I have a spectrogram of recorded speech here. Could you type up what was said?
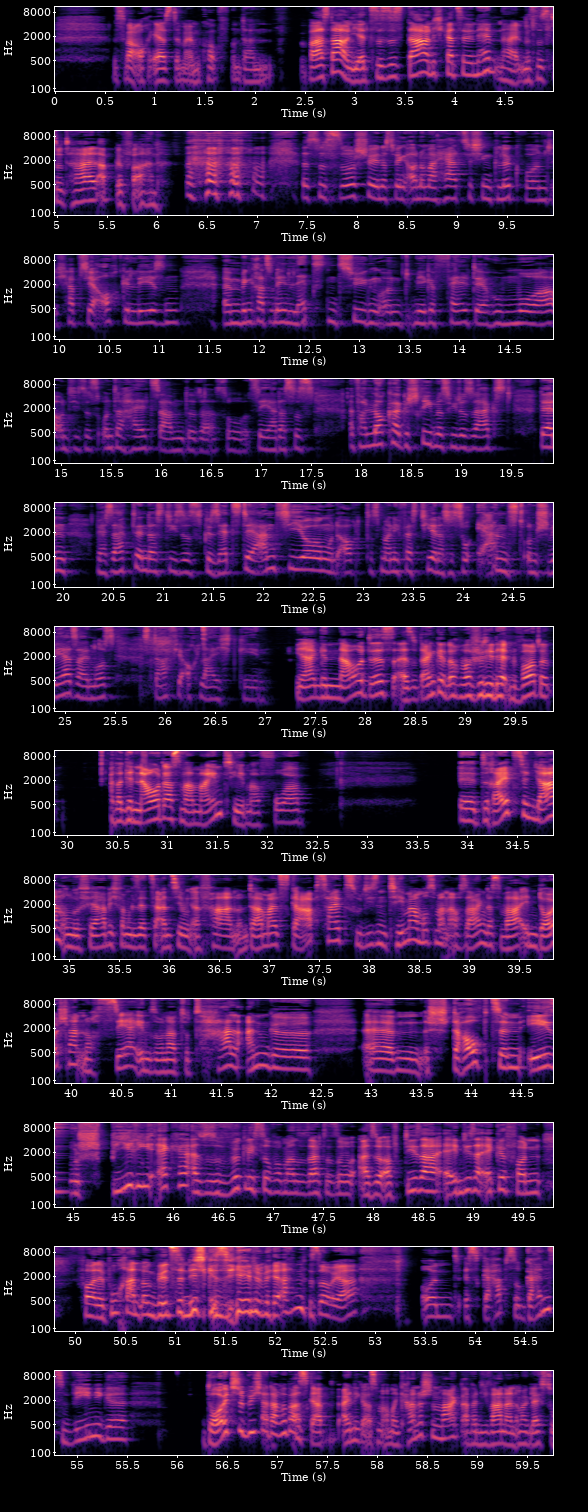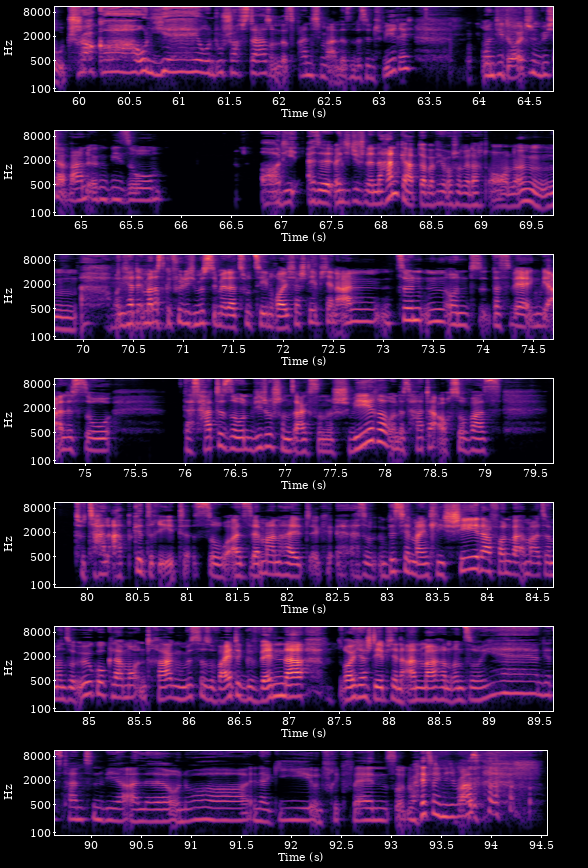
es war auch erst in meinem Kopf und dann war es da und jetzt ist es da und ich kann es in den Händen halten. Das ist total abgefahren. das ist so schön. Deswegen auch nochmal herzlichen Glückwunsch. Ich habe es ja auch gelesen, ähm, bin gerade so in den letzten Zügen und mir gefällt der Humor und dieses Unterhaltsame da so sehr, dass es einfach locker geschrieben ist, wie du sagst. Denn wer sagt denn, dass dieses Gesetz der Anziehung und auch das Manifestieren, dass es so ernst und schwer sein muss? Es darf ja auch leicht gehen. Ja, genau das. Also danke nochmal für die netten Worte. Aber genau das war mein Thema. Vor 13 Jahren ungefähr habe ich vom Gesetz der Anziehung erfahren. Und damals gab es halt zu diesem Thema, muss man auch sagen, das war in Deutschland noch sehr in so einer total ange ähm, ESO-Spiri-Ecke, also so wirklich so, wo man so sagte, so, also auf dieser, in dieser Ecke von, von der Buchhandlung willst du nicht gesehen werden, so, ja. Und es gab so ganz wenige deutsche Bücher darüber. Es gab einige aus dem amerikanischen Markt, aber die waren dann immer gleich so Trucker und yeah und du schaffst das und das fand ich mal alles ein bisschen schwierig. Und die deutschen Bücher waren irgendwie so oh, die, also wenn ich die schon in der Hand gehabt habe, habe ich auch schon gedacht, oh, ne. Mm. Und ich hatte immer das Gefühl, ich müsste mir dazu zehn Räucherstäbchen anzünden und das wäre irgendwie alles so, das hatte so, wie du schon sagst, so eine Schwere und es hatte auch so was, total abgedrehtes, so als wenn man halt, äh, also ein bisschen mein Klischee davon war immer, als wenn man so Öko-Klamotten tragen müsste, so weite Gewänder, Räucherstäbchen anmachen und so, yeah, und jetzt tanzen wir alle und oh, Energie und Frequenz und weiß ich nicht was.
